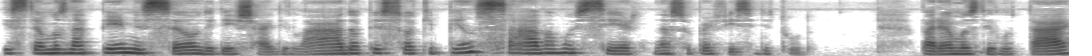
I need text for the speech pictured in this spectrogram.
estamos na permissão de deixar de lado a pessoa que pensávamos ser na superfície de tudo. Paramos de lutar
